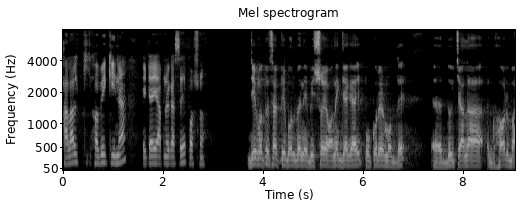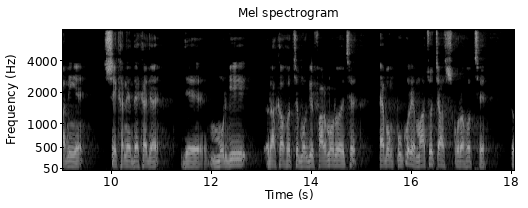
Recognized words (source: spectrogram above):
হালাল হবে কি না? এটাই আপনার কাছে প্রশ্ন। যে মতো কি বলবেন? এ বিষয়ে অনেক জায়গায় পুকুরের মধ্যে দুই চালা ঘর বানিয়ে সেখানে দেখা যায় যে মুরগি রাখা হচ্ছে, মুরগির ফার্মও রয়েছে এবং পুকুরে মাছও চাষ করা হচ্ছে। তো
